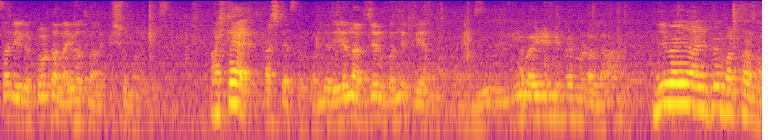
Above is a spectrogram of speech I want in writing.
ಸರ್ ಈಗ ಟೋಟಲ್ ಐವತ್ನಾಲ್ಕು ಇಶ್ಯೂ ಮಾಡಿದ್ವಿ ಅಷ್ಟೇ? ಅಷ್ಟೇ ಸರ್ ಬಂದಿರಿ ಏನು ಅರ್ಜೆಂಟ್ ಬಂದು ಕ್ಲಿಯರ್ ಮಾಡ್ತೀವಿ ನೀವು ಐಡೆಂಟಿಫೈ ಮಾಡಲ್ಲ? ನೀವೇ ಐಡೆಂಟಿಫೈ ಮಾಡ್ತಾರಲ್ಲ.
